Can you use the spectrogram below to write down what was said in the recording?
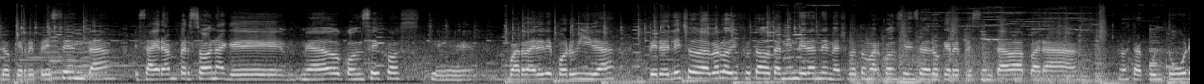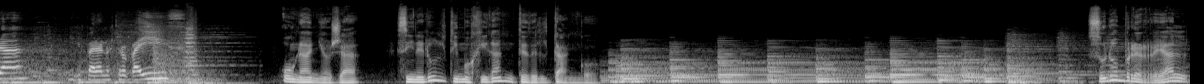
lo que representa esa gran persona que me ha dado consejos que guardaré de por vida, pero el hecho de haberlo disfrutado también de grande me ayudó a tomar conciencia de lo que representaba para nuestra cultura y para nuestro país. Un año ya sin el último gigante del tango. Su nombre real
